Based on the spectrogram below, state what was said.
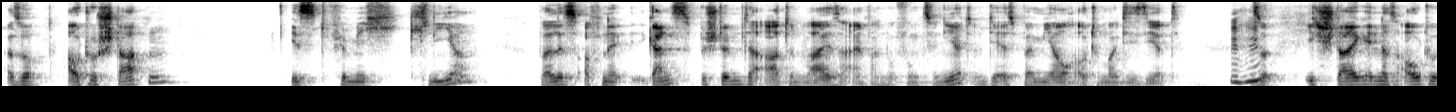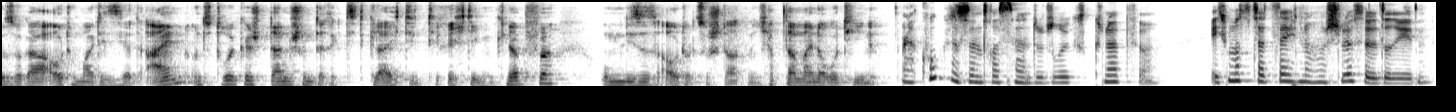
Also Auto starten ist für mich Clear, weil es auf eine ganz bestimmte Art und Weise einfach nur funktioniert und der ist bei mir auch automatisiert. Mhm. Also ich steige in das Auto sogar automatisiert ein und drücke dann schon direkt gleich die, die richtigen Knöpfe, um dieses Auto zu starten. Ich habe da meine Routine. Ach, guck, das ist interessant. Du drückst Knöpfe. Ich muss tatsächlich noch einen Schlüssel drehen.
